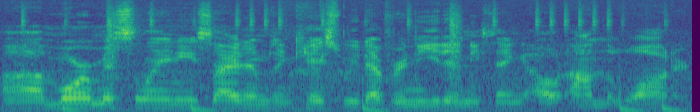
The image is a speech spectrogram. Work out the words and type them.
uh, more miscellaneous items in case we'd ever need anything out on the water.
